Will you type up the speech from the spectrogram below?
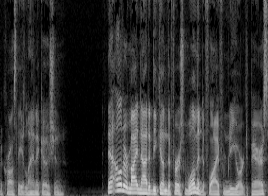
across the Atlantic Ocean. Now, Elder might not have become the first woman to fly from New York to Paris,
